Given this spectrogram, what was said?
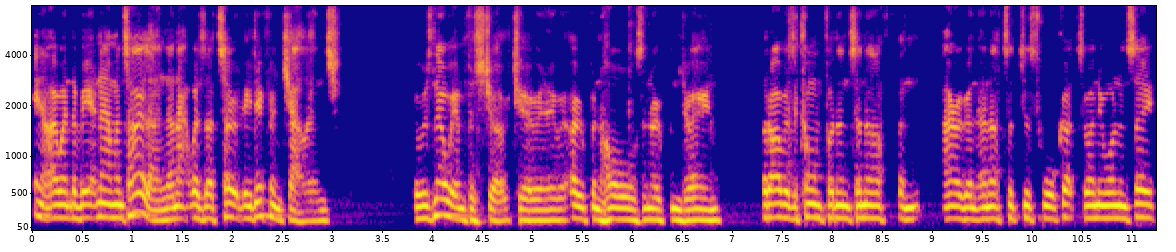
You know, I went to Vietnam and Thailand, and that was a totally different challenge. There was no infrastructure, and there were open holes and open drain. But I was confident enough and arrogant enough to just walk up to anyone and say,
